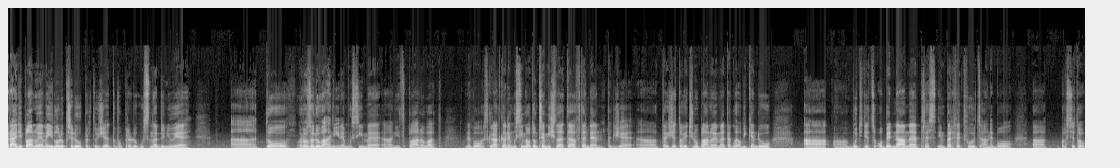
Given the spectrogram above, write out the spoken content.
Rádi plánujeme jídlo dopředu, protože to opravdu usnadňuje to rozhodování. Nemusíme nic plánovat, nebo zkrátka nemusíme o tom přemýšlet v ten den, takže, takže to většinou plánujeme takhle o víkendu a buď něco objednáme přes Imperfect Foods, anebo a prostě to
